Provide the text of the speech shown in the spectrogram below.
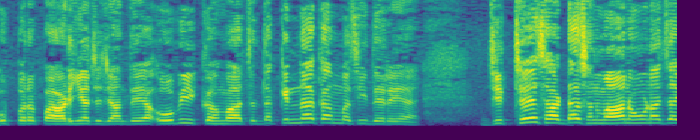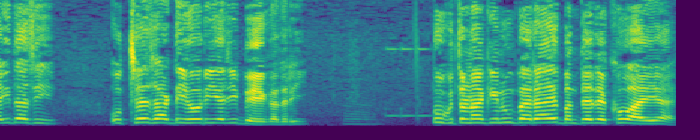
ਉੱਪਰ ਪਹਾੜੀਆਂ 'ਚ ਜਾਂਦੇ ਆ, ਉਹ ਵੀ ਇੱਕ ਹਿਮਾਚਲ ਦਾ ਕਿੰਨਾ ਕੰਮ ਅਸੀਂ ਦੇ ਰਹੇ ਆ। ਜਿੱਥੇ ਸਾਡਾ ਸਨਮਾਨ ਹੋਣਾ ਚਾਹੀਦਾ ਸੀ, ਉੱਥੇ ਸਾਡੀ ਹੋ ਰਹੀ ਹੈ ਜੀ ਬੇਕਦਰੀ। ਭੁਗਤਣਾ ਕਿਹਨੂੰ ਪੈ ਰਿਹਾ? ਇਹ ਬੰਦੇ ਦੇਖੋ ਆਏ ਆ।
